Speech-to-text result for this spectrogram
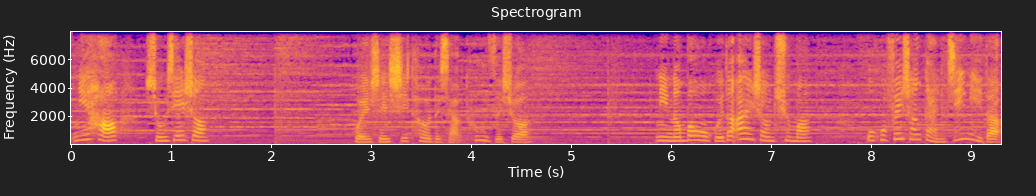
你好，熊先生。浑身湿透的小兔子说：“你能帮我回到岸上去吗？我会非常感激你的。”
